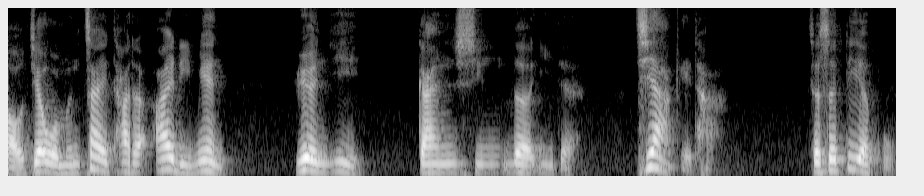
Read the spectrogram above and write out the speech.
好叫我们在他的爱里面，愿意甘心乐意的嫁给他。这是第二步。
